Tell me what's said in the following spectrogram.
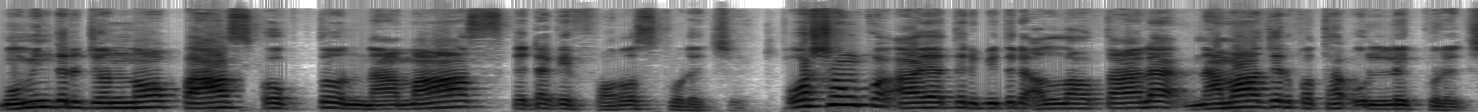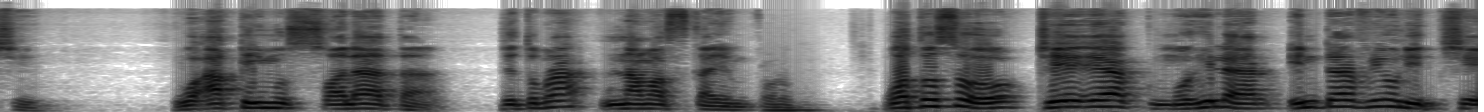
মুমিনদের জন্য পাঁচ অক্ত নামাজ এটাকে ফরজ করেছে। অসংখ্য আয়াতের ভিতরে আল্লাহ তাআলা নামাজের কথা উল্লেখ করেছে। ও আকিমুস সলাতা, যে তোমরা নামাজ কায়েম করো। অথচ সে এক মহিলার ইন্টারভিউ নিচ্ছে,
